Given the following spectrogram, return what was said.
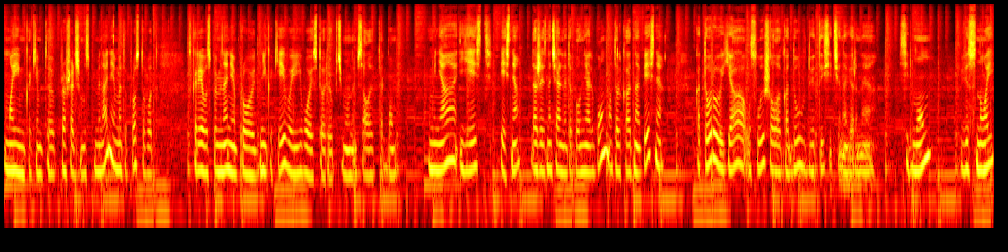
моим каким-то прошедшим воспоминаниям, это просто вот скорее воспоминания про Ника Кейва и его историю, почему он написал этот альбом. У меня есть песня, даже изначально это был не альбом, а только одна песня, которую я услышала году в 2000, наверное, седьмом, весной,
